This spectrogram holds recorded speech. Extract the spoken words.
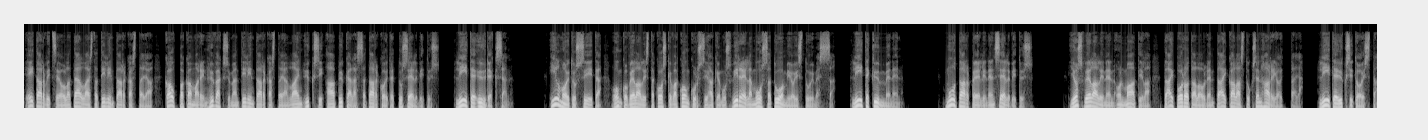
ei tarvitse olla tällaista tilintarkastajaa, kauppakamarin hyväksymän tilintarkastajan lain 1a pykälässä tarkoitettu selvitys. Liite 9. Ilmoitus siitä, onko velallista koskeva konkurssihakemus vireillä muussa tuomioistuimessa. Liite 10. Muu tarpeellinen selvitys. Jos velallinen on maatila tai porotalouden tai kalastuksen harjoittaja. Liite 11.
